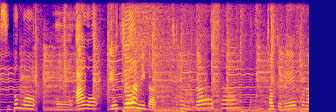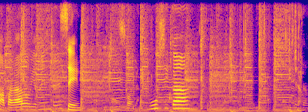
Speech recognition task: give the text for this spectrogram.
si pongo o hago Me esto... encierro en mi casa, me encierro en mi casa. Chau teléfono, apagado obviamente. Sí, sola. Música. y chao.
